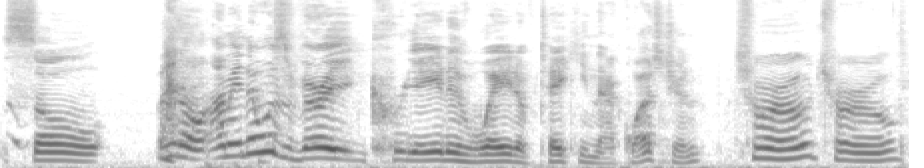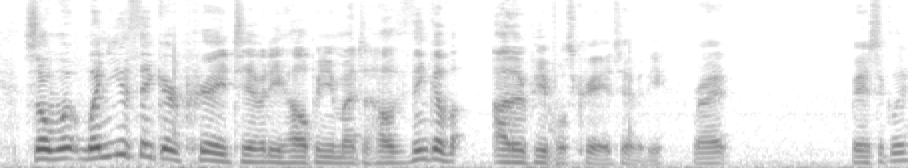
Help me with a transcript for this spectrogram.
So you know, I mean, it was a very creative way of taking that question. True, true. So w- when you think of creativity helping your mental health, you think of other people's creativity, right? Basically,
